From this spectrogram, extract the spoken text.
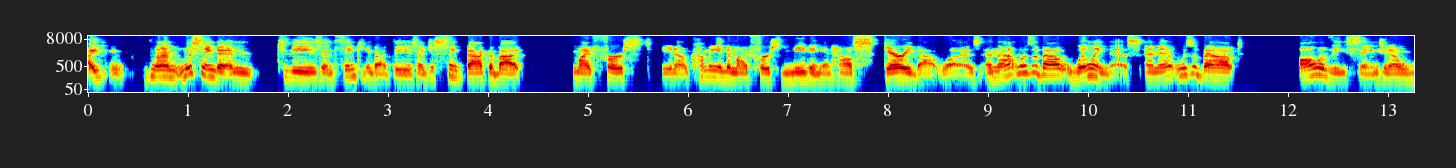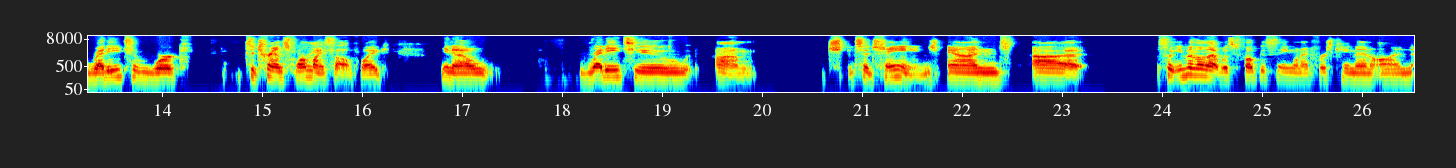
I when I'm listening to to these and thinking about these, I just think back about my first, you know, coming into my first meeting and how scary that was. And that was about willingness. And it was about all of these things, you know, ready to work to transform myself, like, you know, ready to um ch- to change. And uh so even though that was focusing when I first came in on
